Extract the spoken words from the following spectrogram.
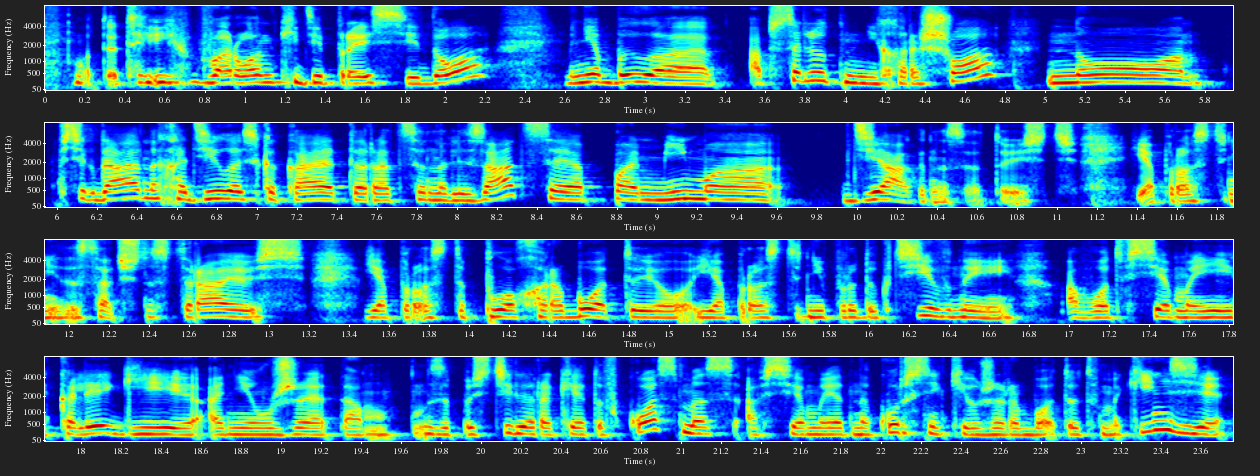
вот этой воронки депрессии до. Мне было абсолютно нехорошо, но всегда находилась какая-то рационализация помимо диагноза. То есть я просто недостаточно стараюсь, я просто плохо работаю, я просто непродуктивный, а вот все мои коллеги, они уже там запустили ракету в космос, а все мои однокурсники уже работают в Макинзи,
